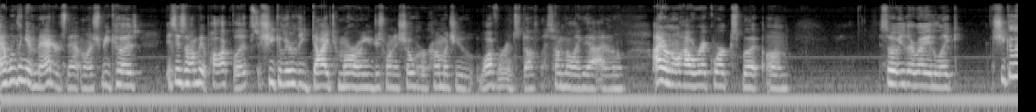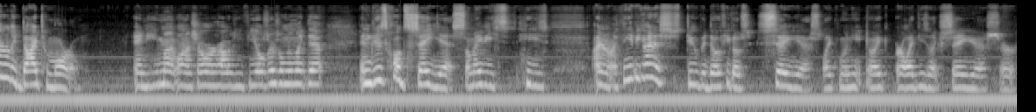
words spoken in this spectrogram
I don't think it matters that much because it's a zombie apocalypse. She could literally die tomorrow and you just want to show her how much you love her and stuff, something like that. I don't know. I don't know how Rick works, but, um, so either way, like, she could literally die tomorrow. And he might want to show her how he feels or something like that. And it is called Say Yes. So maybe he's, I don't know. I think it'd be kind of stupid though if he goes Say Yes, like when he like or like he's like Say Yes or,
